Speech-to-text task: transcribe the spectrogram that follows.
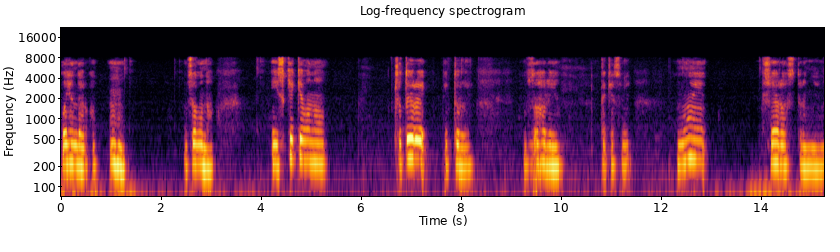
Легендарка. Угу. Це вона. І скільки вона? 4 і 3. Взагалі. Таке собі. Ну і ще раз тренуємо.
